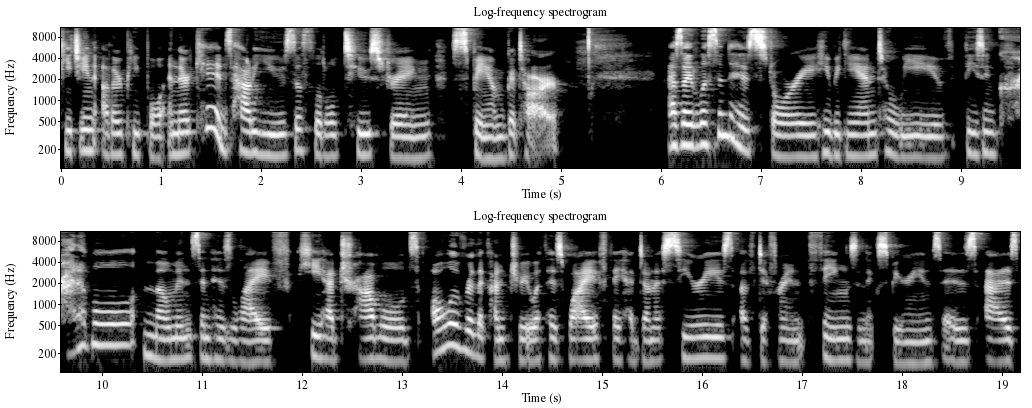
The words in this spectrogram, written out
teaching other people and their kids how to use this little two string spam guitar. As I listened to his story, he began to weave these incredible moments in his life. He had traveled all over the country with his wife. They had done a series of different things and experiences as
